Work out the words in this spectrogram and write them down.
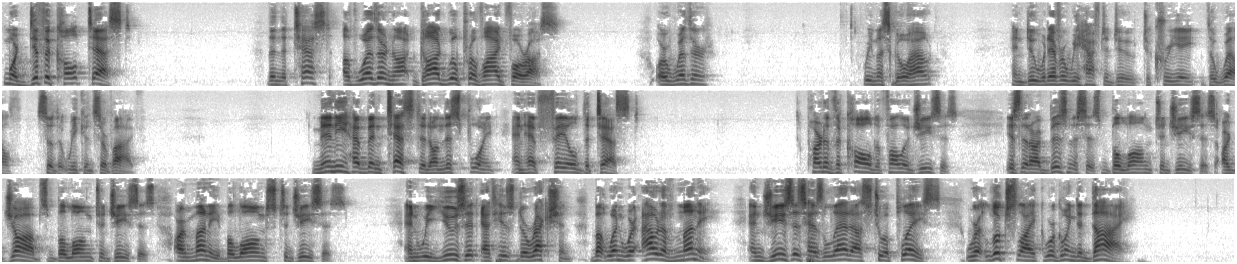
more difficult test than the test of whether or not God will provide for us or whether we must go out and do whatever we have to do to create the wealth so that we can survive. Many have been tested on this point and have failed the test part of the call to follow Jesus is that our businesses belong to Jesus. Our jobs belong to Jesus. Our money belongs to Jesus. And we use it at His direction. But when we're out of money and Jesus has led us to a place where it looks like we're going to die,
